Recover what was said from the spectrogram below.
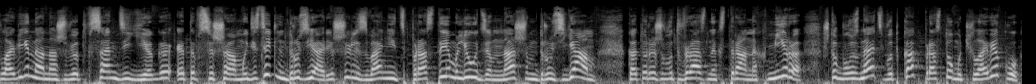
Лавина. Она живет в Сан-Диего, это в США. Мы действительно, друзья, решили звонить простым людям, нашим друзьям, которые живут в разных странах мира, чтобы узнать, вот как простому человеку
